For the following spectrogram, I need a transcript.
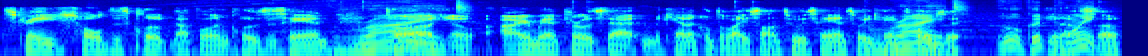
Strange holds his cloak not to let him close his hand. Uh, Right. you know, Iron Man throws that mechanical device onto his hand so he can't right. close it. Ooh, good You know, point. so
